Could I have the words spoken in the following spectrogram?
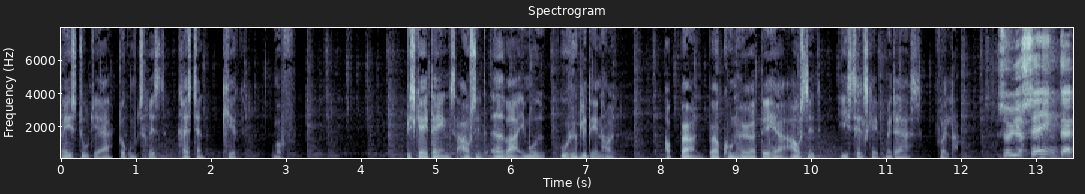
med i studiet er dokumentarist Christian Kirk Muff. Vi skal i dagens afsnit advare imod uhyggeligt indhold, og børn bør kun høre det her afsnit i selskab med deres forældre. So you're saying that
